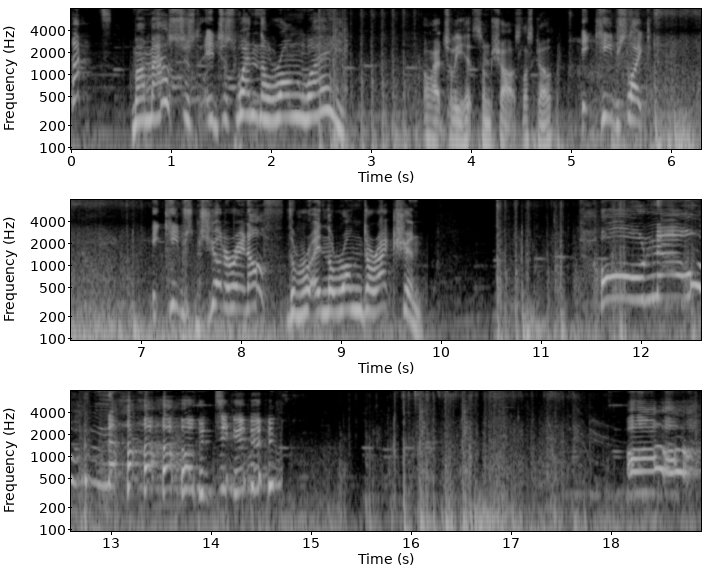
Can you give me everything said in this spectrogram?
that? My mouse just... It just went the wrong way. Oh, actually hit some shots. Let's go. It keeps like... It keeps juddering off the in the wrong direction. Oh, no. No, dude. Oh!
